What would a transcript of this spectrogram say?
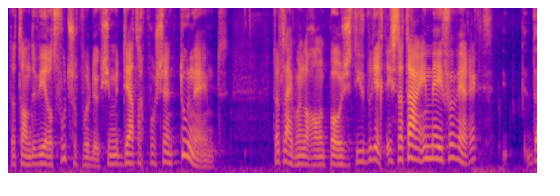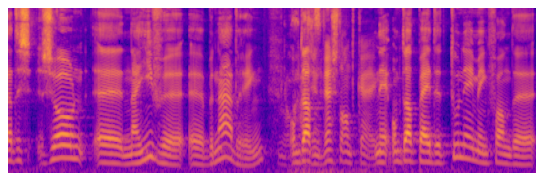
dat dan de wereldvoedselproductie met 30% toeneemt. Dat lijkt me nogal een positief bericht. Is dat daarin mee verwerkt? Dat is zo'n uh, naïeve uh, benadering. Nou, omdat, in het Westland kijken. Nee, omdat bij de toeneming van de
